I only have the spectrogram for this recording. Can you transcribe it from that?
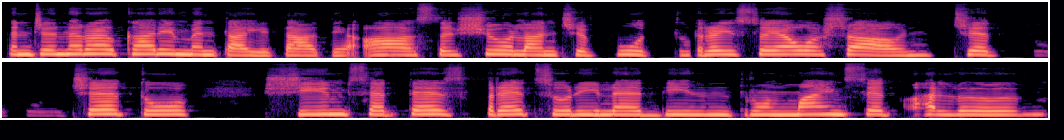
în general care e mentalitatea? A, sunt și eu la început, trebuie să o iau așa, încet cu încetul și îmi setez prețurile dintr-un mindset al uh,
